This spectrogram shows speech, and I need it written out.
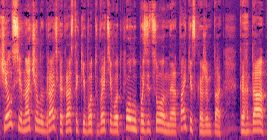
Челси начал играть как раз-таки вот в эти вот полупозиционные атаки, скажем так, когда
